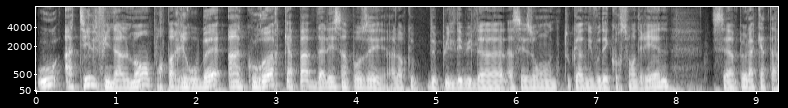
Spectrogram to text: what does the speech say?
Ou a-t-il finalement, pour Paris-Roubaix, un coureur capable d'aller s'imposer? Alors que depuis le début de la, la, saison, en tout cas au niveau des courses flandriennes, c'est un peu la cata.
